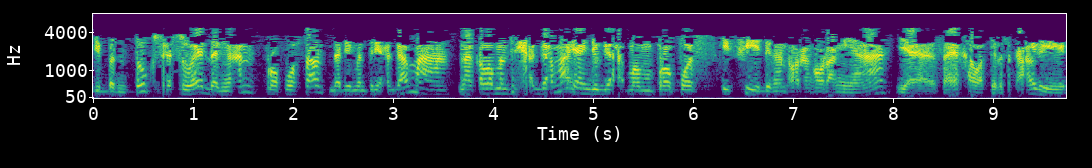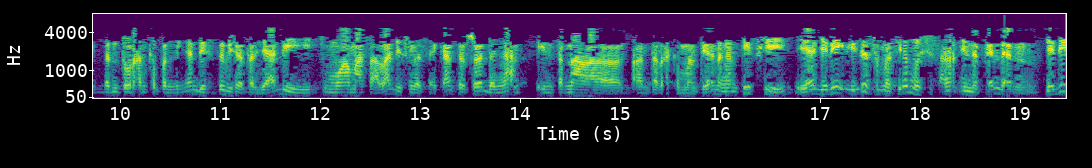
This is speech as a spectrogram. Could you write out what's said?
dibentuk sesuai dengan proposal dari Menteri Agama. Nah, kalau Menteri Agama yang juga mempropos KIFI dengan orang-orangnya, ya saya khawatir sekali benturan kepentingan di situ bisa terjadi. Semua masalah diselesaikan sesuai dengan internal antara kementerian dengan KIFI. Ya, jadi itu semestinya mesti sangat independen. Jadi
